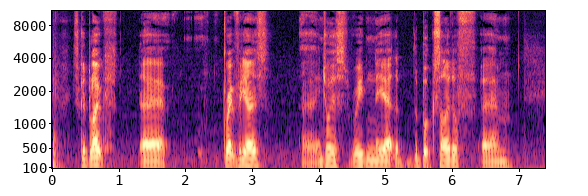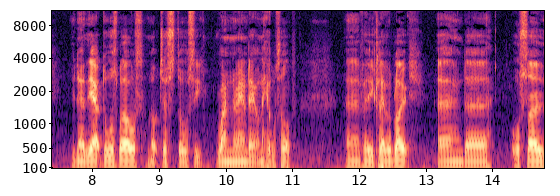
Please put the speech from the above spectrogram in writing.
it's a good bloke. Uh, great videos. Uh, enjoys reading the, uh, the the book side of um, you know the outdoors world, not just obviously running around out on a hilltop. Uh, very clever bloke, and uh, also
